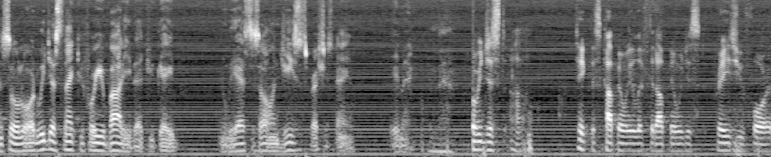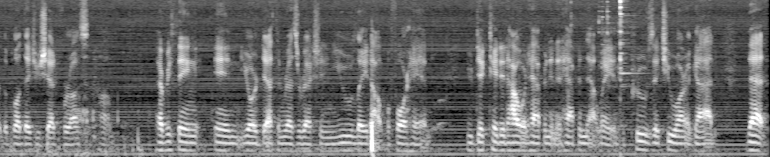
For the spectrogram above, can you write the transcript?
And so, Lord, we just thank you for your body that you gave. And we ask this all in Jesus' precious name. Amen. We just uh, take this cup and we lift it up and we just praise you for the blood that you shed for us. Um, everything in your death and resurrection you laid out beforehand. You dictated how it would happen and it happened that way. It proves that you are a God that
